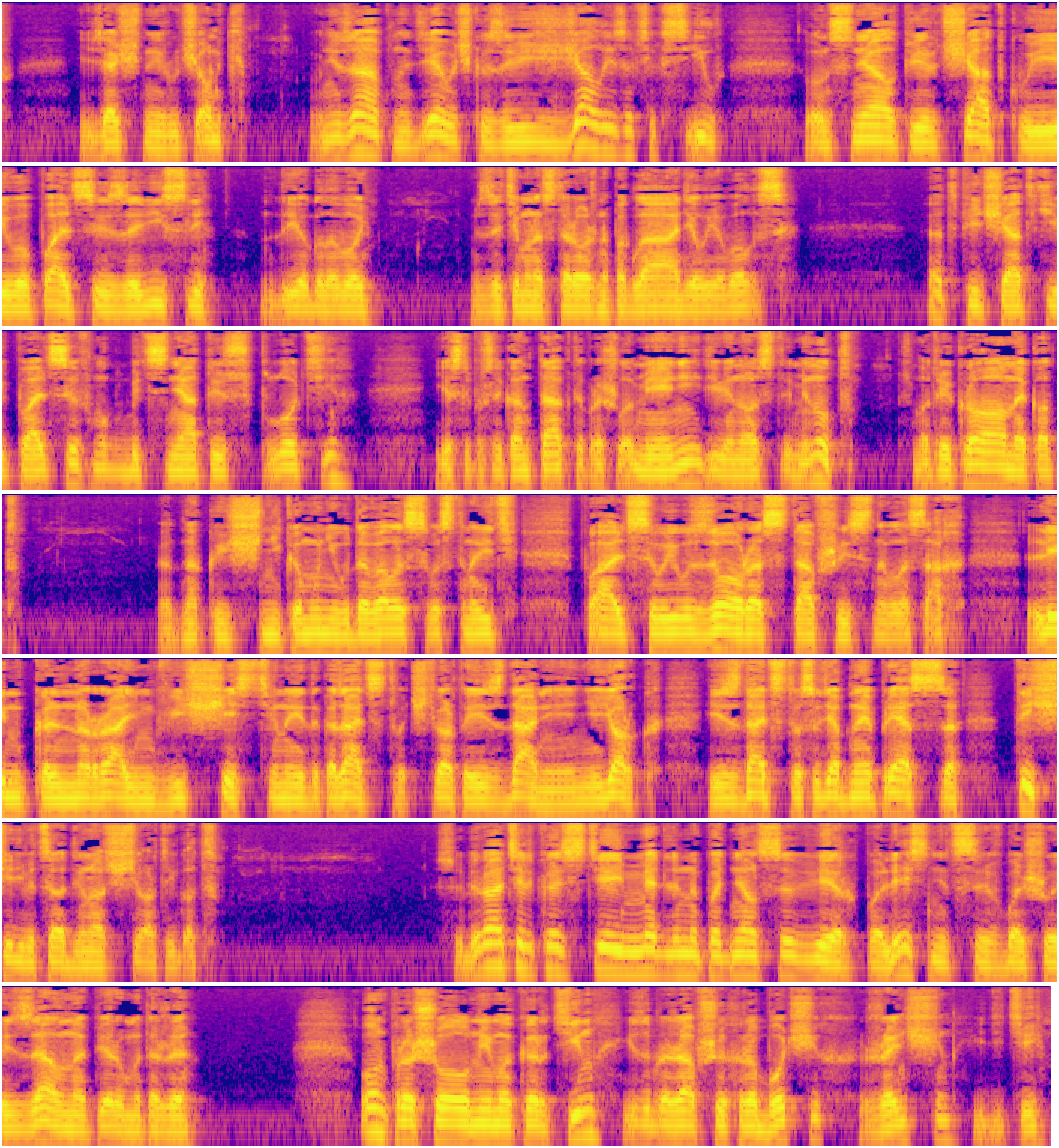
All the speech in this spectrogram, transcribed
изящные ручонки — Внезапно девочка завизжала изо всех сил. Он снял перчатку, и его пальцы зависли над ее головой. Затем он осторожно погладил ее волосы. Отпечатки пальцев могут быть сняты с плоти, если после контакта прошло менее девяносто минут. Смотри, кроме кот. Однако еще никому не удавалось восстановить пальцевый узор, оставшийся на волосах. Линкольн Райм «Вещественные доказательства», четвертое издание, Нью-Йорк, издательство «Судебная пресса», 1994 год. Собиратель костей медленно поднялся вверх по лестнице в большой зал на первом этаже. Он прошел мимо картин, изображавших рабочих, женщин и детей.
